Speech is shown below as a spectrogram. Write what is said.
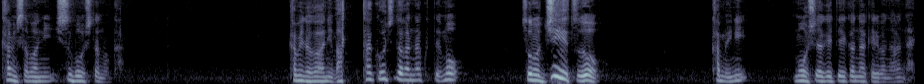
神様に失望したのか。神の側に全く落ち度がなくてもその事実を神に申し上げていかなければならない。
